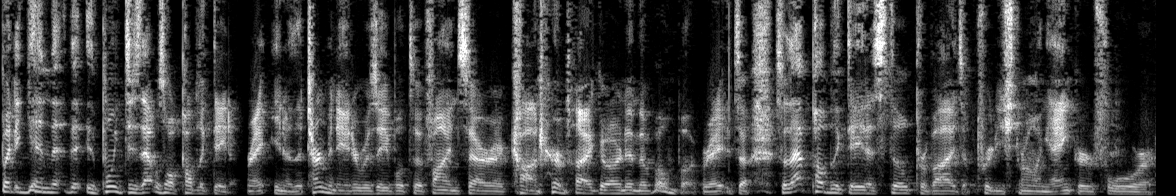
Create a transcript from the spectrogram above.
But again, the, the, point is that was all public data, right? You know, the Terminator was able to find Sarah Connor by going in the phone book, right? So, so that public data still provides a pretty strong anchor for,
